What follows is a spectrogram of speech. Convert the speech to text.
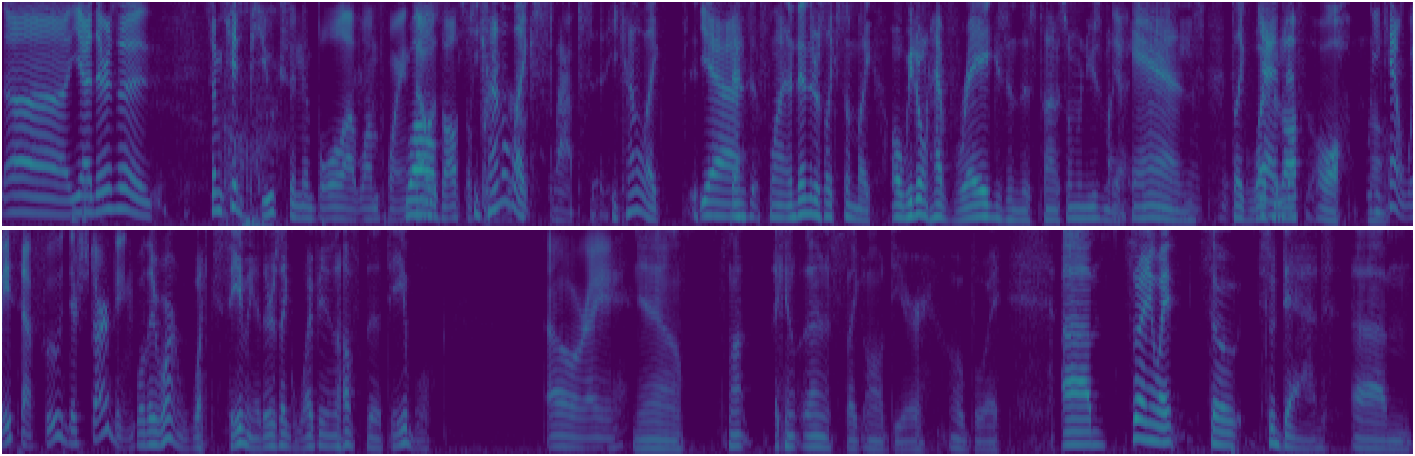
Uh, yeah, there's a some kid pukes in a bowl at one point. well that was also he kind of like slaps it he kind of like it Yeah. bends it flying and then there's like some like oh we don't have rags in this time so i'm gonna use my Yeah, just, hands to like wipe Yeah, it off oh no. you can't waste that food. They're starving. Well, they weren't like saving it. They're just like wiping it off the table. Oh right. Yeah, it's not. I can. Then it's like, oh dear, oh boy. Um. So anyway, so so dad, um,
